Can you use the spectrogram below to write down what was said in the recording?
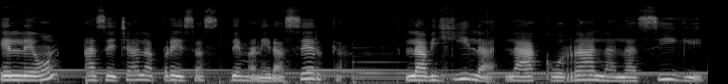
El león acecha a la presa de manera cerca, la vigila, la acorrala, la sigue,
